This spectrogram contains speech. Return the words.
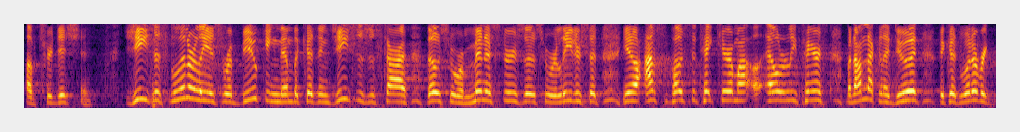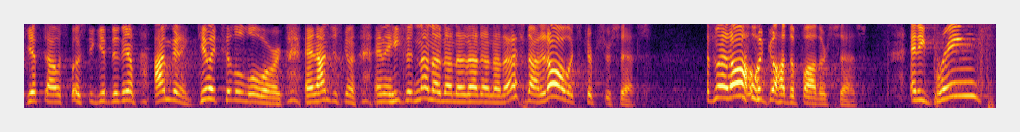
of tradition. Jesus literally is rebuking them because in Jesus' time, those who were ministers, those who were leaders said, You know, I'm supposed to take care of my elderly parents, but I'm not going to do it because whatever gift I was supposed to give to them, I'm going to give it to the Lord. And I'm just going to. And he said, No, no, no, no, no, no, no. That's not at all what Scripture says. That's not all what God the Father says. And he brings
